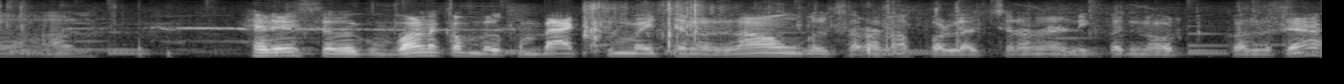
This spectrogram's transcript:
ஆள் ஹே வணக்கம். Welcome back to my channel நான் உங்கள் சரணா பொள்ளாச்சரணம் இன்றைக்கி பார்த்தீங்கன்னா ஒர்க்குக்கு வந்துட்டேன்.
